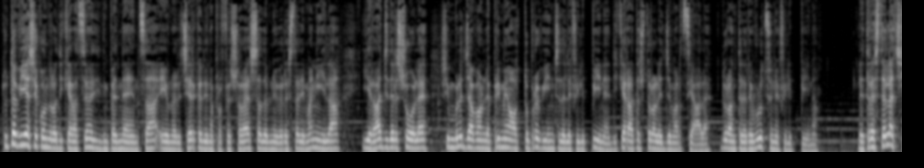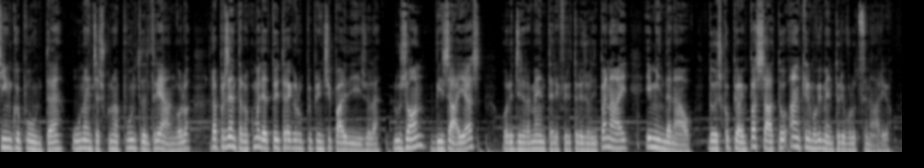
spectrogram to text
Tuttavia, secondo la dichiarazione di indipendenza e una ricerca di una professoressa dell'Università di Manila, i raggi del sole simboleggiavano le prime otto province delle Filippine dichiarate sotto la legge marziale durante la rivoluzione filippina. Le tre stelle a cinque punte, una in ciascuna punta del triangolo, rappresentano come detto i tre gruppi principali di isole: Luzon, Visayas, originariamente riferito alle isole di Panay, e Mindanao, dove scoppiò in passato anche il movimento rivoluzionario.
